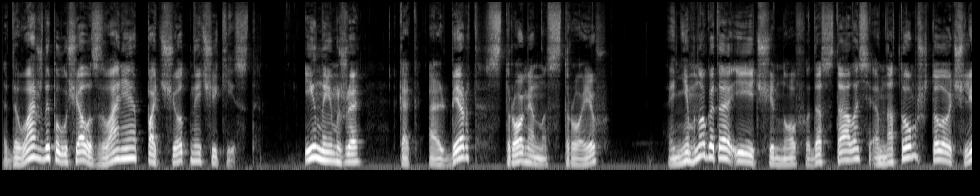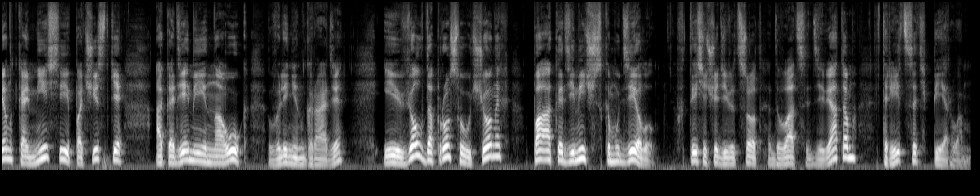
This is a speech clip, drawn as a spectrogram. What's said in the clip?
дважды получал звание «почетный чекист». Иным же, как Альберт Стромен-Строев, немного-то и чинов досталось на том, что член комиссии по чистке Академии наук в Ленинграде и вел допросы ученых по академическому делу в 1929-31.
